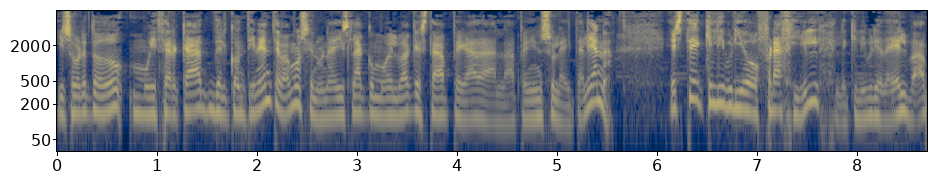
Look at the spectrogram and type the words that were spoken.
y sobre todo muy cerca del continente, vamos, en una isla como Elba que está pegada a la península italiana. Este equilibrio frágil, el equilibrio de Elba,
